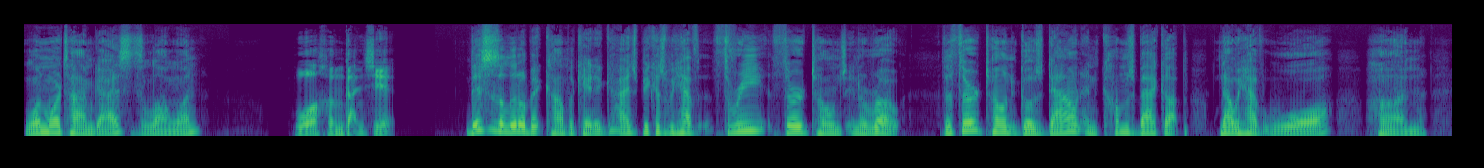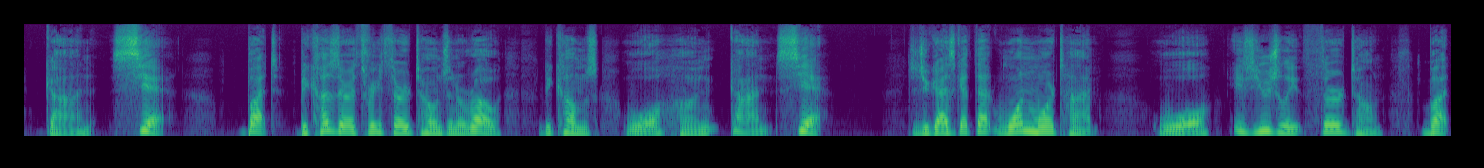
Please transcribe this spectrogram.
One more time, guys. It's a long one. 我很感谢， This is a little bit complicated, guys, because we have three third tones in a row. The third tone goes down and comes back up. Now we have wo, hun, gan, xie. But because there are three third tones in a row, it becomes wo, hun, gan, xie. Did you guys get that? One more time. Wo is usually third tone, but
